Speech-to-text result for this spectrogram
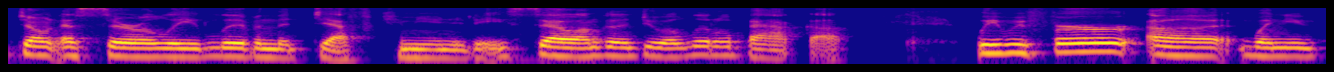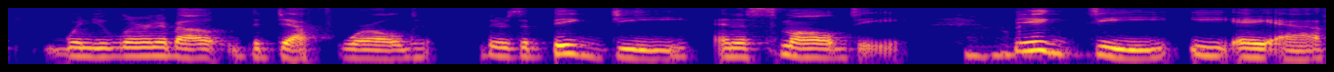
don't necessarily live in the deaf community. So I'm going to do a little backup we refer uh, when you when you learn about the deaf world there's a big d and a small d. Mm-hmm. big d eaf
